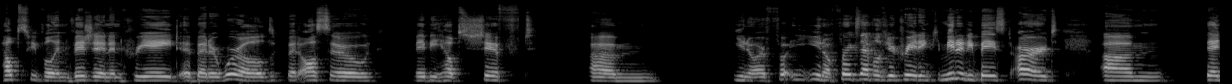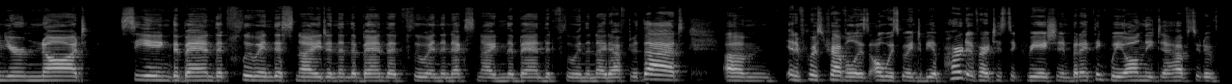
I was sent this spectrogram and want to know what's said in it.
helps people envision and create a better world, but also maybe helps shift, um, you know, or, you know, for example, if you're creating community-based art, um, then you're not seeing the band that flew in this night and then the band that flew in the next night and the band that flew in the night after that. Um, and of course travel is always going to be a part of artistic creation but i think we all need to have sort of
